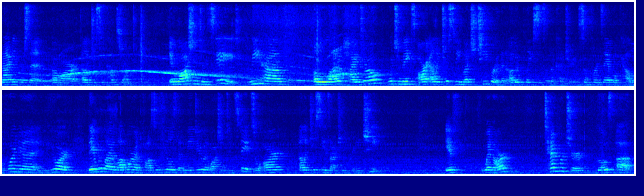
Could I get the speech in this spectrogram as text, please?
90% of our electricity comes from. In Washington State, we have a lot of hydro, which makes our electricity much cheaper than other places in the country. So for example, California and New York, they rely a lot more on fossil fuels than we do in Washington State, so our electricity is actually pretty cheap. If, when our temperature goes up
